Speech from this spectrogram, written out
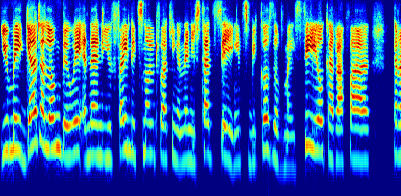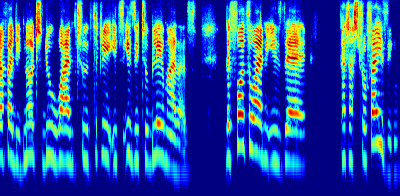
You may get along the way and then you find it's not working and then you start saying it's because of my CEO, Karafa. Karafa did not do one, two, three. It's easy to blame others. The fourth one is uh, catastrophizing.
